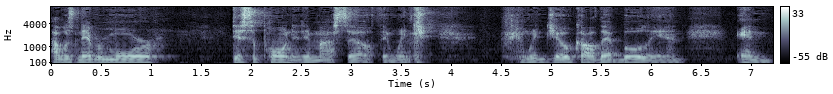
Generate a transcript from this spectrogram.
I was never more disappointed in myself than when when Joe called that bull in, and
